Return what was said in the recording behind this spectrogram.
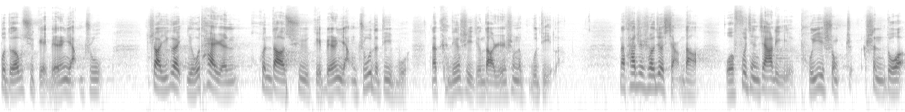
不得不去给别人养猪。知道一个犹太人混到去给别人养猪的地步，那肯定是已经到人生的谷底了。那他这时候就想到。我父亲家里仆役甚甚多，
